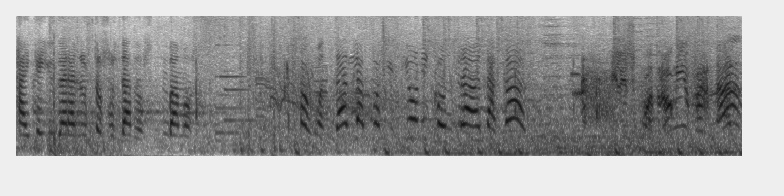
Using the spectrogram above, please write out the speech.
Hay que ayudar a nuestros soldados. Vamos. Aguantad la posición y contraatacad. ¿El escuadrón infernal?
